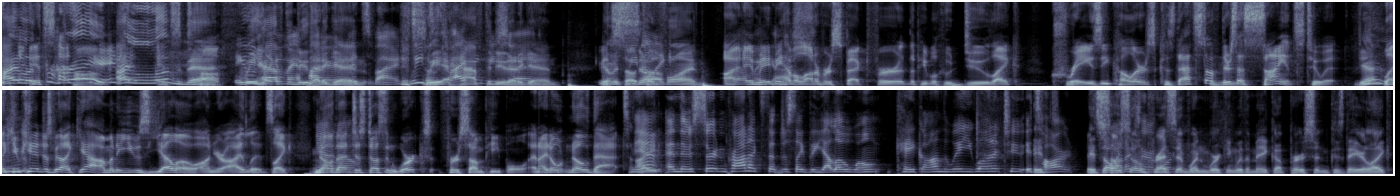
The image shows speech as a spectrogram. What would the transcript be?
I look It's great. frustrated. I love It's that. We was like have to do that again. It's fine. It's we so do. I have think to we do that should. again. It's That was so so. Like- fun. I, Oh it my made me have a lot of respect for the people who do like crazy colors because that stuff there's a science to it. Mm-hmm. Yeah. Like you can't just be like, yeah, I'm gonna use yellow on your eyelids. Like, no, Yeah, that no. just doesn't work for some people. And I don't know that. Yeah, I, and there's certain products that just like the yellow won't cake on the way you want it to. It's, It's- hard. It's always so impressive important. when working with a makeup person because they are like,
